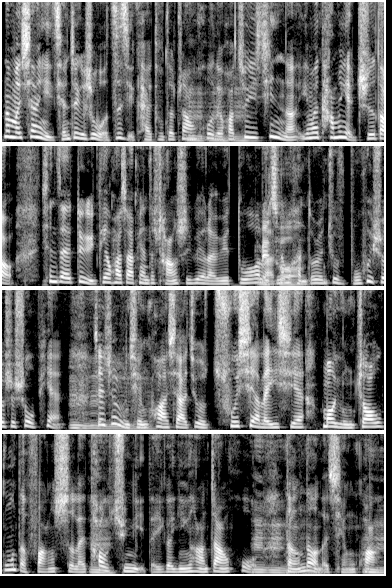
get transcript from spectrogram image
那么像以前这个是我自己开通的账户的话，嗯嗯嗯最近呢，因为他们也知道现在对于电话诈骗的常识越来越多了，那么很多人就是不会说是受骗。嗯，在这种情况下就出现。了一些冒用招工的方式来套取你的一个银行账户等等的情况。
